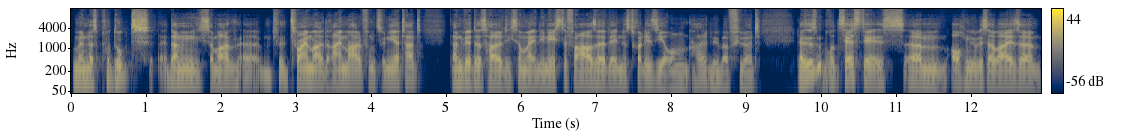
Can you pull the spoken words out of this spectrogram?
und wenn das Produkt dann, ich sag mal, äh, zweimal, dreimal funktioniert hat, dann wird es halt, ich sag mal, in die nächste Phase der Industrialisierung halt überführt. Das ist ein Prozess, der ist ähm, auch in gewisser Weise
